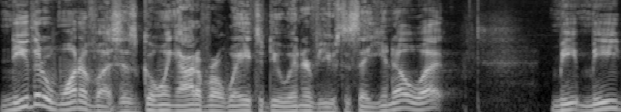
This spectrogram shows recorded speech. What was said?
Neither one of us is going out of our way to do interviews to say, you know what, me me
